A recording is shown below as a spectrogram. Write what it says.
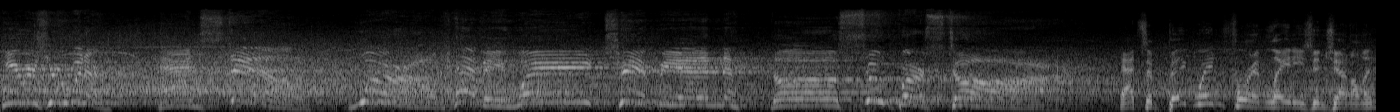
Here is your winner, and still World Heavyweight Champion, the Superstar. That's a big win for him, ladies and gentlemen.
